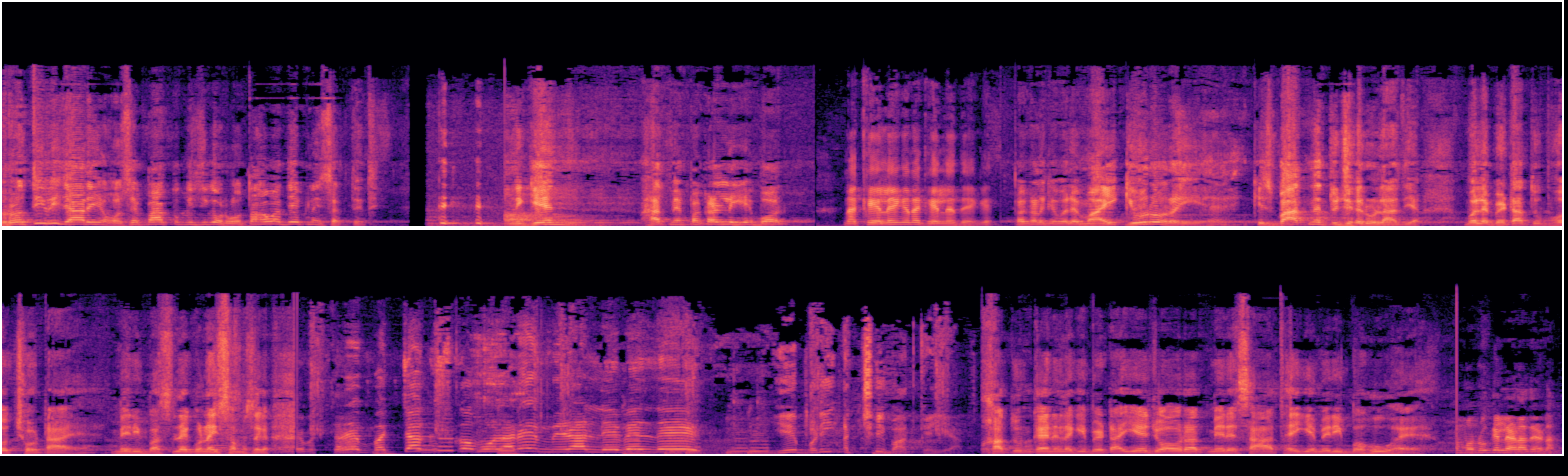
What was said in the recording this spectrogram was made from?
रोती भी जा रही है गौसे पाक को किसी को रोता हुआ देख नहीं सकते थे। अपनी गेंद हाथ में पकड़ ली है बॉल। ना खेलेंगे ना खेलने देंगे। पकड़ के बोले माई क्यों रो रही है? किस बात ने तुझे रुला दिया? बोले बेटा तू बहुत छोटा है मेरी मसले को नहीं समझ सका अरे बच्चा। किसको बोला रे? मेरा लेवल देख। खातून कहने लगी बेटा ये जो औरत मेरे साथ है ये मेरी बहू है। मनु के लेना देना।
